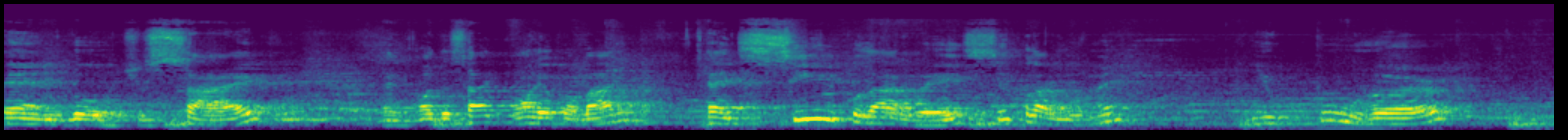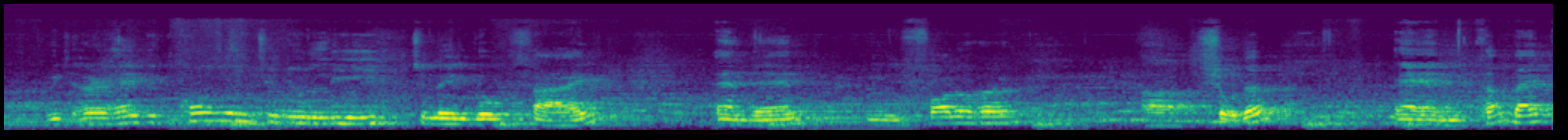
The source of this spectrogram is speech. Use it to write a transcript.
and go to side and other side only upper body and circular way, circular movement. You pull her with her hand, you continue lead to let go side and then you follow her uh, shoulder and come back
